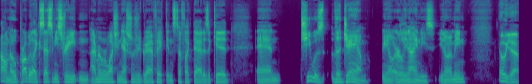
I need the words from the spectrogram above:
I don't know, probably like Sesame Street. And I remember watching National Geographic and stuff like that as a kid. And she was the jam, you know, early 90s. You know what I mean? Oh yeah,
